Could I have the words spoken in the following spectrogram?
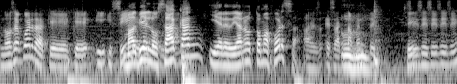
No se acuerda que, que y, y sí. Más bien lo sacan y Herediano toma fuerza. Ah, Exactamente. Sí. Sí, sí, sí, sí, sí.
